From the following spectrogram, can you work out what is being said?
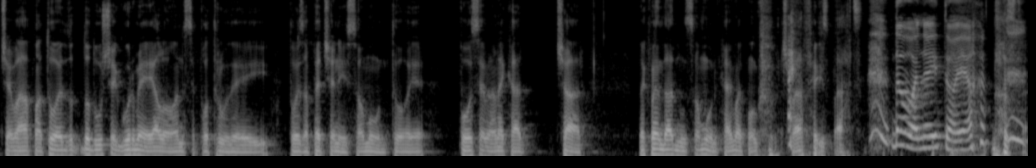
čevapima. To je do, do duše gurme, jelo, oni se potrude i to je zapečeni somun. To je posebna neka čar. Nek meni dadnu somun, kajmak mogu čevape izbaciti. Dovoljno i to, jel? Dosta.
